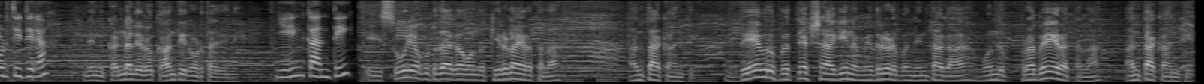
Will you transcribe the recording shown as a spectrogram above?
ನೋಡ್ತಿದ್ದೀರಾ? ನಿನ್ನ ಕಣ್ಣಲ್ಲಿರೋ ಕಾಂತಿ ನೋಡ್ತಾ ಇದ್ದೀನಿ. ಏನ್ ಕಾಂತಿ? ಈ ಸೂರ್ಯ ಹುಟ್ಟಿದಾಗ ಒಂದು ಕಿರಣ ಇರುತ್ತಲ್ಲ ಅಂತ ಕಾಂತಿ. ದೇವರು ಪ್ರತ್ಯಕ್ಷ ಆಗಿ ನಮ್ಮ ಎದುರುಗಡೆ ಬಂದು ನಿಂತಾಗ ಒಂದು ಪ್ರಭೆ ಇರುತ್ತಲ್ಲ ಅಂತ ಕಾಂತಿ.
